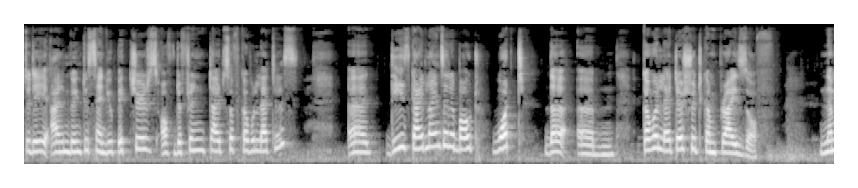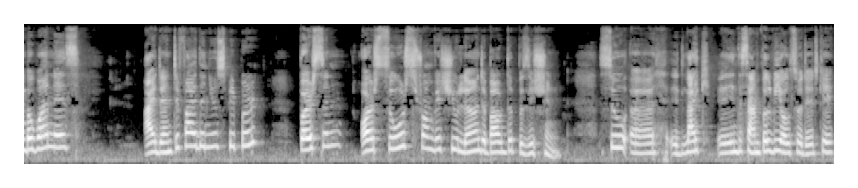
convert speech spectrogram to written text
Today I'm going to send you pictures of different types of cover letters. Uh, these guidelines are about what the um, cover letter should comprise of. Number one is identify the newspaper, person, or source from which you learned about the position. So, uh, like in the sample we also did, okay,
